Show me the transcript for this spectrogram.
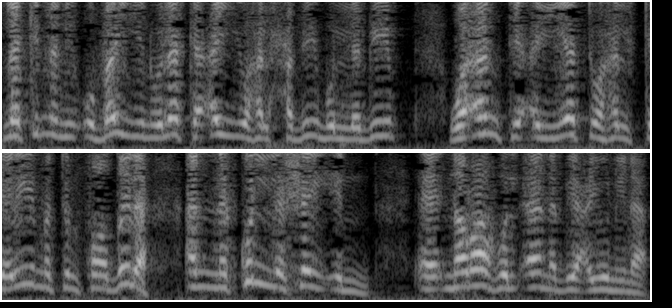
لكنني أبين لك أيها الحبيب اللبيب وأنت أيتها الكريمة الفاضلة أن كل شيء نراه الآن بأعيننا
